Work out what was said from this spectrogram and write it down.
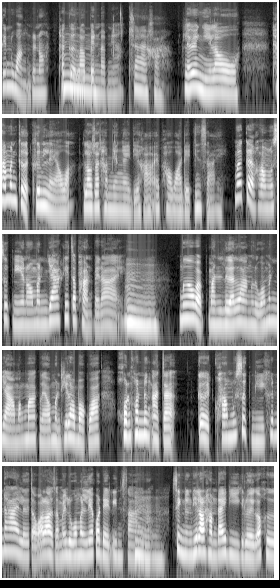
สิ้นหวังด้วยเนาะถ้าเกิดเราเป็นแบบเนี้ยใช่ค่ะ แล้วอย่างนี้เราถ้ามันเกิดขึ้นแล้วอะเราจะทำยังไงดีคะไอ้ภาวะ Dead Insideเมื่อเกิดความรู้สึกนี้เนาะมันยากที่จะผ่านไปได้ อืมเมื่อแบบมันเรื้อรังหรือว่ามันยาวมากๆแล้ว เหมือนที่เราบอกว่าคนคนหนึ่งอาจจะ เกิดความรู้สึกนี้ขึ้นได้เลย แต่ว่าเราอาจจะไม่รู้ว่ามันเรียกว่า Dead Inside เนาะอืมสิ่งหนึ่งที่เราทำได้ดีเลยก็คือ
